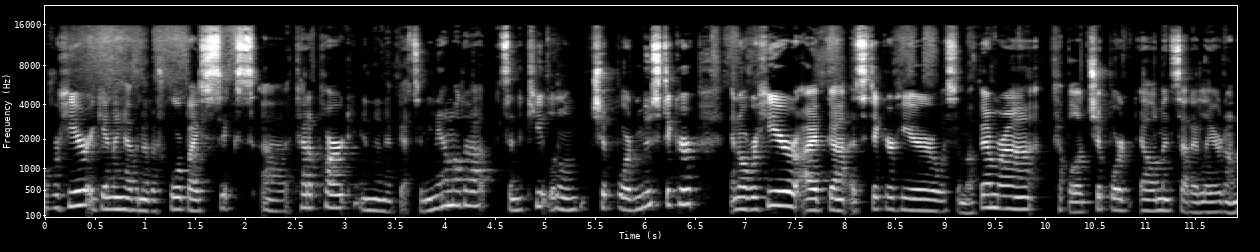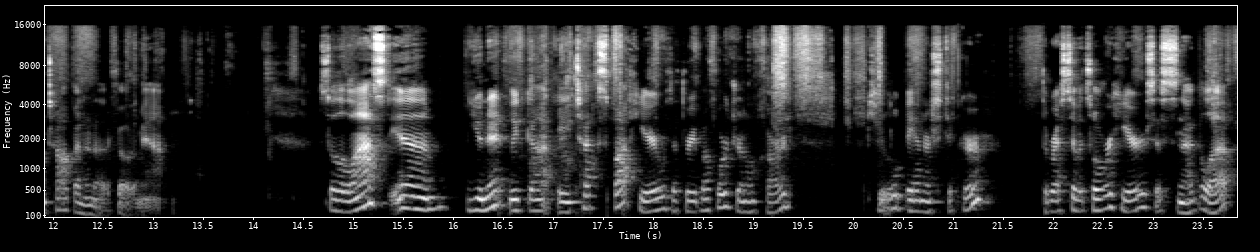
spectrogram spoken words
Over here, again, I have another 4x6 uh, cut apart, and then I've got some enamel dots and a cute little chipboard moose sticker. And over here, I've got a sticker here with some ephemera, a couple of chipboard elements that I layered on top, and another photo mat. So the last um, unit, we've got a tuck spot here with a 3x4 journal card, cute little banner sticker. The rest of it's over here. It says Snuggle Up.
